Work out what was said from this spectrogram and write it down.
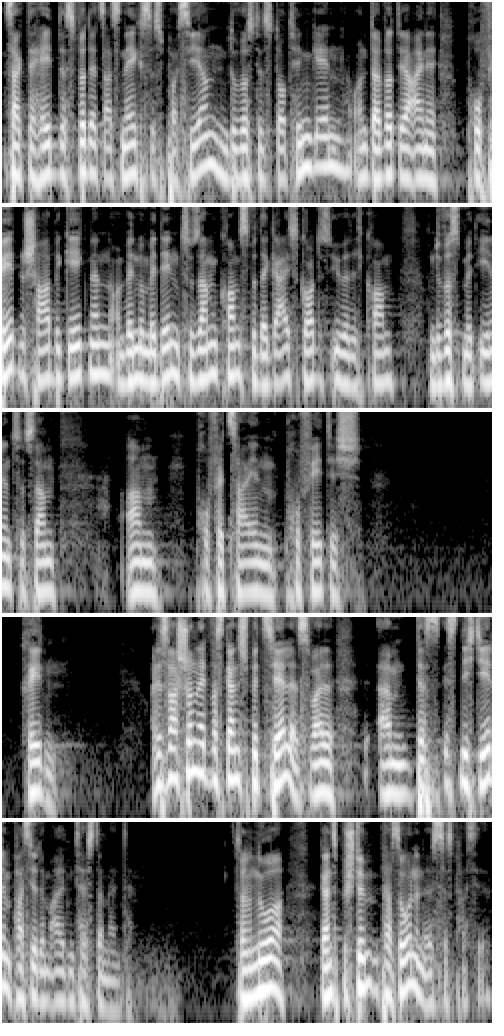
sagt er, hey, das wird jetzt als nächstes passieren. Du wirst jetzt dorthin gehen und da wird dir eine Prophetenschar begegnen. Und wenn du mit denen zusammenkommst, wird der Geist Gottes über dich kommen und du wirst mit ihnen zusammen ähm, prophezeien, prophetisch reden. Und es war schon etwas ganz Spezielles, weil ähm, das ist nicht jedem passiert im Alten Testament, sondern nur ganz bestimmten Personen ist das passiert.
